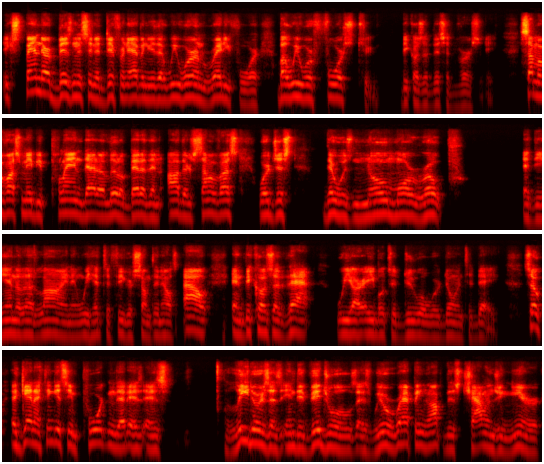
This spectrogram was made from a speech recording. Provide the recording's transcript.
expand our business in a different avenue that we weren't ready for but we were forced to because of this adversity some of us maybe planned that a little better than others. Some of us were just, there was no more rope at the end of that line, and we had to figure something else out. And because of that, we are able to do what we're doing today. So, again, I think it's important that as, as leaders, as individuals, as we're wrapping up this challenging year,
